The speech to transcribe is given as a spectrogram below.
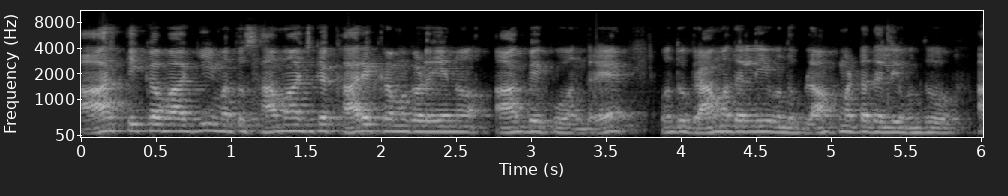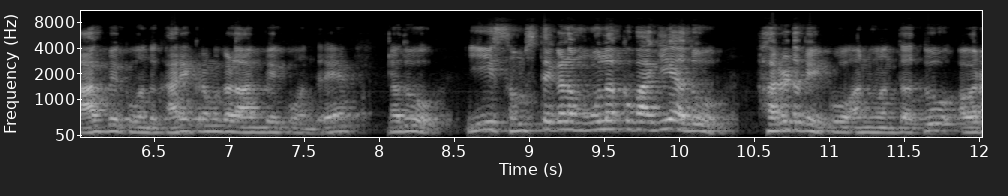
ಆರ್ಥಿಕವಾಗಿ ಮತ್ತು ಸಾಮಾಜಿಕ ಕಾರ್ಯಕ್ರಮಗಳು ಏನು ಆಗ್ಬೇಕು ಅಂದ್ರೆ, ಒಂದು ಗ್ರಾಮದಲ್ಲಿ, ಒಂದು ಬ್ಲಾಕ್ ಮಟ್ಟದಲ್ಲಿ ಒಂದು ಆಗ್ಬೇಕು, ಒಂದು ಕಾರ್ಯಕ್ರಮಗಳು ಆಗ್ಬೇಕು ಅಂದ್ರೆ, ಅದು ಈ ಸಂಸ್ಥೆಗಳ ಮೂಲಕವಾಗಿ ಅದು ಹರಡಬೇಕು ಅನ್ನುವಂಥದ್ದು ಅವರ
